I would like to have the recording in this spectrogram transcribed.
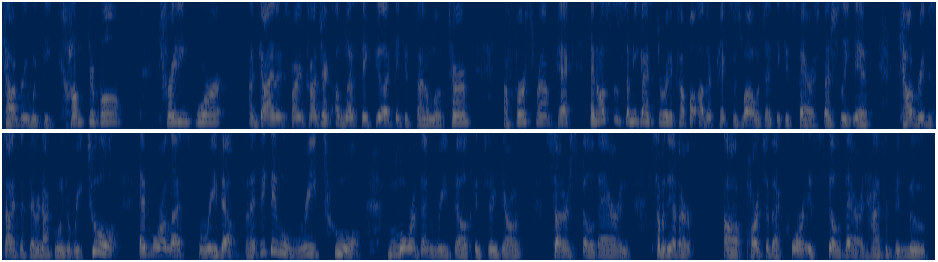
Calgary would be comfortable trading for a guy on an expiring contract unless they feel like they could sign him long term. A first round pick, and also some of you guys threw in a couple other picks as well, which I think is fair, especially if Calgary decides that they're not going to retool and more or less rebuild. But I think they will retool more than rebuild, considering Daryl Sutter's still there and some of the other uh, parts of that core is still there and hasn't been moved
